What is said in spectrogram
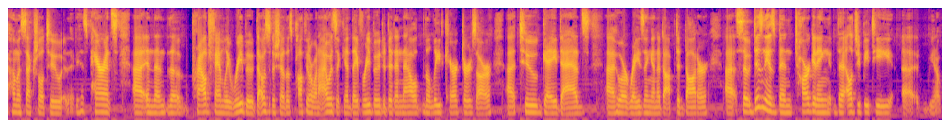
homosexual to his parents, uh, and then the Proud Family reboot. That was a show that was popular when I was a kid. They've rebooted it, and now the lead characters are uh, two gay dads. Uh, who are raising an adopted daughter? Uh, so Disney has been targeting the LGBT, uh, you know,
